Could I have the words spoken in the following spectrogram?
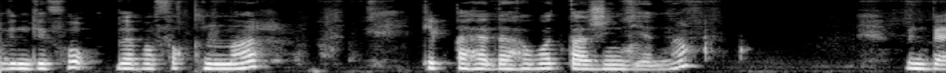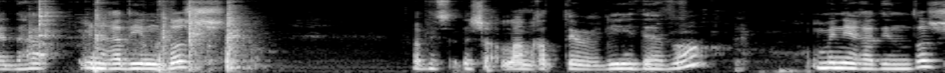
غادي نضيفو دابا فوق النار. كيبقى هذا هو الطاجين ديالنا. من بعدها من غادي ينضج غادي إن شاء الله نغطيو عليه دابا. ومني غادي ينضج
